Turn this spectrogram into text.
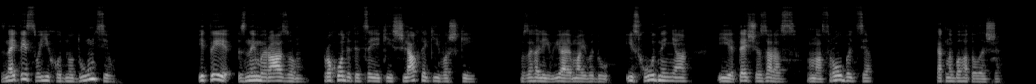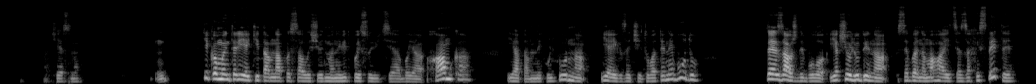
Знайти своїх однодумців, іти з ними разом, проходити цей якийсь шлях такий важкий. Взагалі, я маю в виду і схуднення, і те, що зараз у нас робиться. Так набагато легше. Чесно. Ті коментарі, які там написали, що від мене відписуються, бо я хамка, я там не культурна, я їх зачитувати не буду. Це завжди було. Якщо людина себе намагається захистити,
